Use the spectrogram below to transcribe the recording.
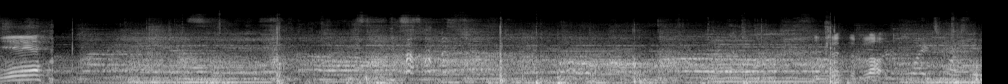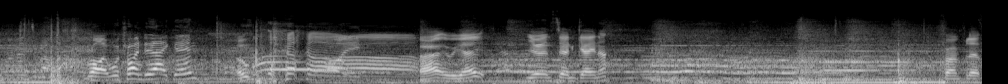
Yeah. You clipped the block. Way too much forward momentum out there. Right, we'll try and do that again. Oh. Alright, here we go. Euan's doing gainer. Front flip.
